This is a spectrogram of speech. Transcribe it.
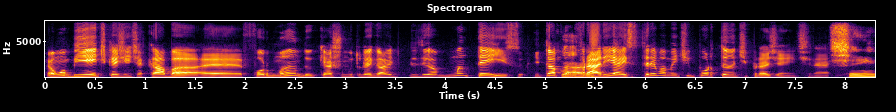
é um ambiente que a gente acaba é, formando, que eu acho muito legal e legal manter isso. Então, a confraria é extremamente importante pra gente, né? Sim,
